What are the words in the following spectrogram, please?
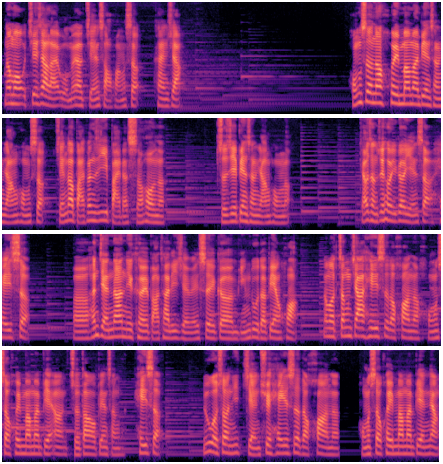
那么接下来我们要减少黄色，看一下，红色呢会慢慢变成洋红色，减到百分之一百的时候呢，直接变成洋红了。调整最后一个颜色黑色，呃，很简单，你可以把它理解为是一个明度的变化。那么增加黑色的话呢，红色会慢慢变暗，直到变成黑色。如果说你减去黑色的话呢，红色会慢慢变亮，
